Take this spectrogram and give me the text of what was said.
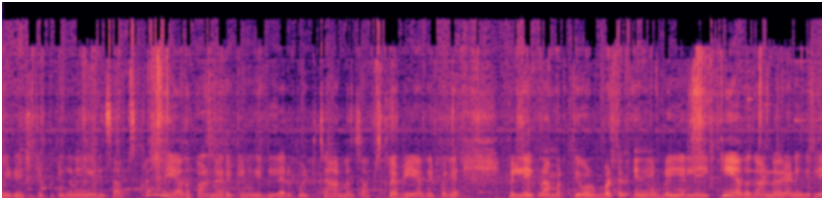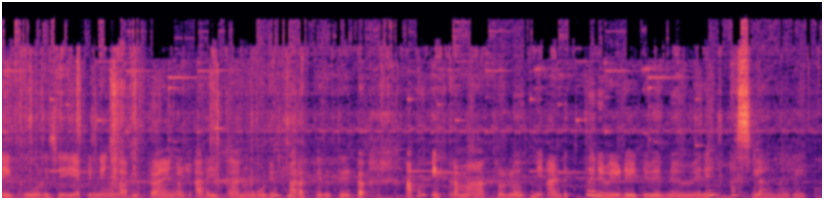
വീഡിയോ ഇഷ്ടപ്പെട്ടിരിക്കണമെങ്കിൽ സബ്സ്ക്രൈബ് ചെയ്യാതെ കാണുന്നവരൊക്കെ ആണെങ്കിൽ എല്ലാവരും പോയിട്ട് ചാനൽ സബ്സ്ക്രൈബ് ചെയ്യുക. അതേപോലെ ബെല്ലേക്ക് അമർത്തി ഓൾ ബട്ടൺ എനേബിൾ ചെയ്യുക. ലൈക്ക് ചെയ്യാതെ കാണുന്നവരാണെങ്കിൽ ലൈക്കും കൂടി ചെയ്യുക. പിന്നെ നിങ്ങളുടെ അഭിപ്രായങ്ങൾ അറിയിക്കാനും കൂടി മറക്കരുത് കേട്ടോ. അപ്പം ഇത്ര മാത്രമേ ഉള്ളൂ. ഇനി അടുത്തൊരു വീഡിയോ ആയിട്ട് വരുന്നവരെ അസ്സാം വലൈക്കും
